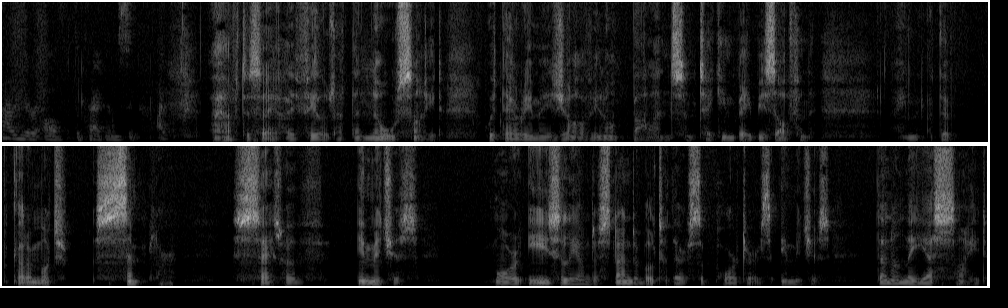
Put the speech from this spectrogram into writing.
carrier of the pregnancy. I, I have to say, I feel that the no side, with their image of you know balance and taking babies off, and, and they've got a much simpler set of images, more easily understandable to their supporters' images than on the yes side.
